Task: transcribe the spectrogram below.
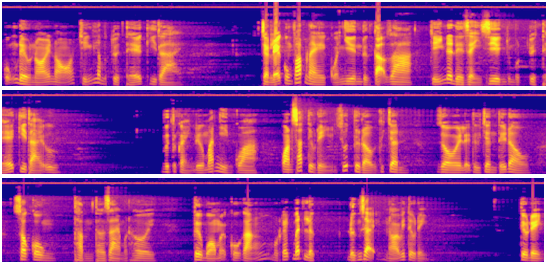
cũng đều nói nó chính là một tuyệt thế kỳ tài. Chẳng lẽ công pháp này quả nhiên được tạo ra chính là để dành riêng cho một tuyệt thế kỳ tài ư? Vương Tu Cảnh đưa mắt nhìn qua, quan sát tiểu Đình suốt từ đầu tới chân, rồi lại từ chân tới đầu, sau cùng thầm thở dài một hơi, từ bỏ mọi cố gắng một cách bất lực, đứng dậy nói với tiểu Đình. Tiểu Đình,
